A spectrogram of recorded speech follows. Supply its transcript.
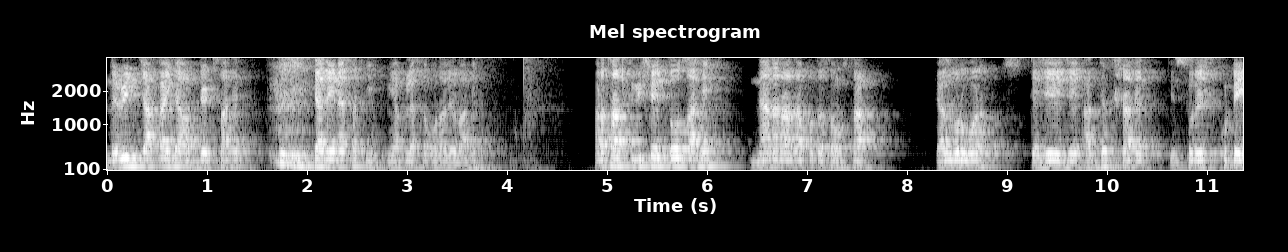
नवीन ज्या काही अपडेट्स आहेत त्या देण्यासाठी मी आपल्यासमोर आलेलो आहे. अर्थात विषय तोच आहे ज्ञानराधा पतसंस्था त्याचबरोबर त्याचे जे अध्यक्ष आहेत ते सुरेश कुटे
